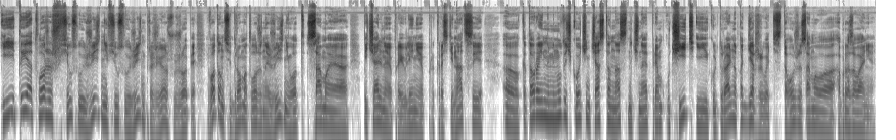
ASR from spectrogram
И ты отложишь всю свою жизнь, и всю свою жизнь проживешь в жопе. И вот он, синдром отложенной жизни, вот самое печальное проявление прокрастинации, э, который на минуточку очень часто нас начинает прям учить и культурально поддерживать с того же самого образования.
